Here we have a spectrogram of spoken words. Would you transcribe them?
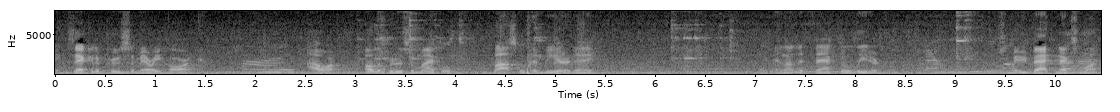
executive producer Mary Hart, our other producer Michael Bosco couldn't be here today, and our de facto leader. She may be back next month.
